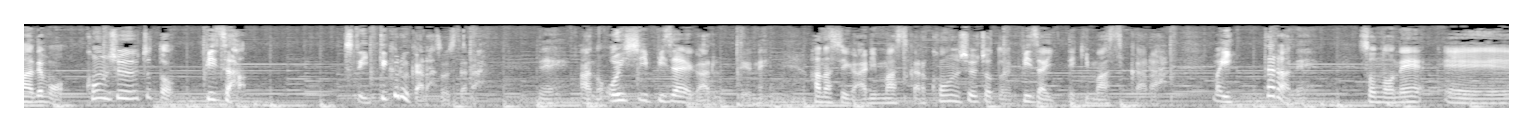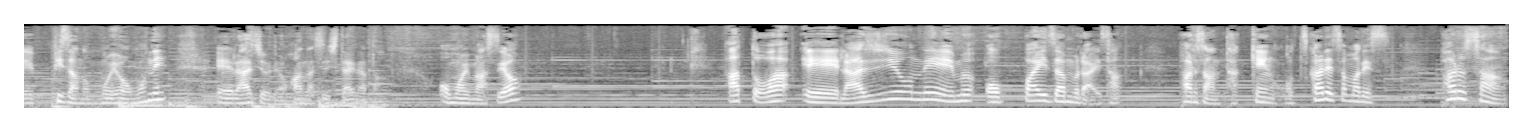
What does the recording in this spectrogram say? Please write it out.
まあでも、今週ちょっとピザ、ちょっと行ってくるから、そしたら。ね、あの、美味しいピザ屋があるっていうね、話がありますから、今週ちょっとね、ピザ行ってきますから、まあ行ったらね、そのね、えー、ピザの模様もね、えー、ラジオでお話ししたいなと思いますよ。あとは、えー、ラジオネーム、おっぱい侍さん。パルさん、宅建お疲れ様です。パルさん、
